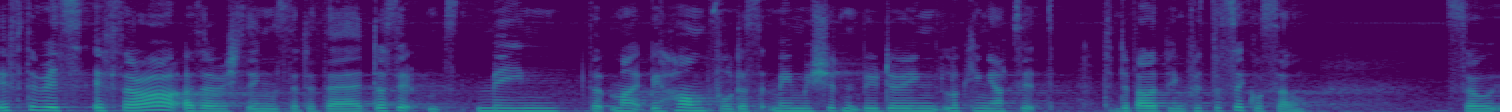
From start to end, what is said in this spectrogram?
If there, is, if there are other things that are there, does it mean that might be harmful? Does it mean we shouldn't be doing, looking at it to developing for the sickle cell? So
